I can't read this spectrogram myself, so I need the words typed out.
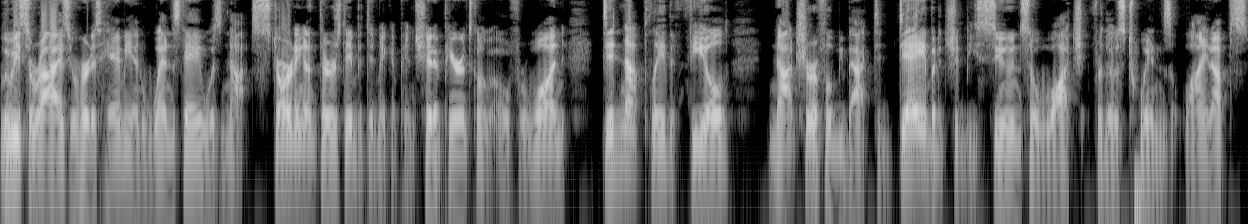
Luis Arraez, who hurt his hammy on Wednesday, was not starting on Thursday, but did make a pinch hit appearance going 0 for 1. Did not play the field. Not sure if he'll be back today, but it should be soon, so watch for those Twins lineups.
